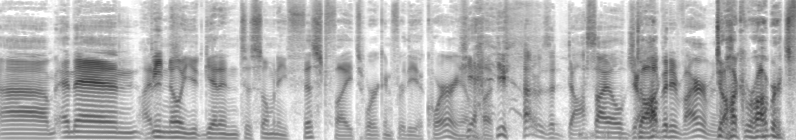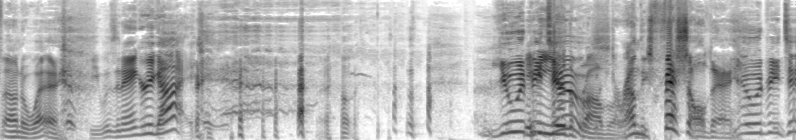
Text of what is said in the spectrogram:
Um, and then I didn't know you'd get into so many fist fights working for the aquarium. Yeah, but you thought it was a docile job Doc- and environment. Doc Roberts found a way. He was an angry guy. you would Maybe be you're too. the problem. Around these fish all day. You would be too.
